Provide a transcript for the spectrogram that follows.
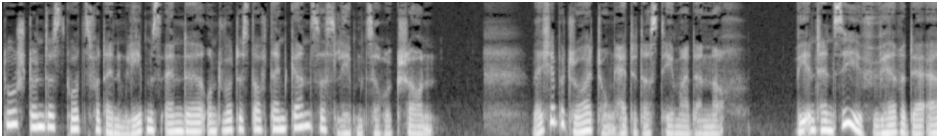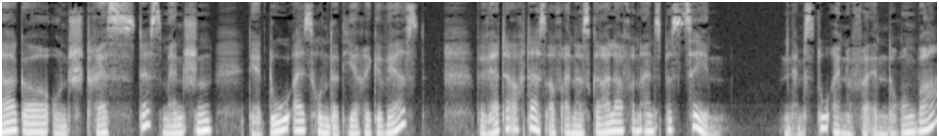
Du stündest kurz vor deinem Lebensende und würdest auf dein ganzes Leben zurückschauen. Welche Bedeutung hätte das Thema dann noch? Wie intensiv wäre der Ärger und Stress des Menschen, der du als Hundertjährige wärst? Bewerte auch das auf einer Skala von 1 bis 10. Nimmst du eine Veränderung wahr?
